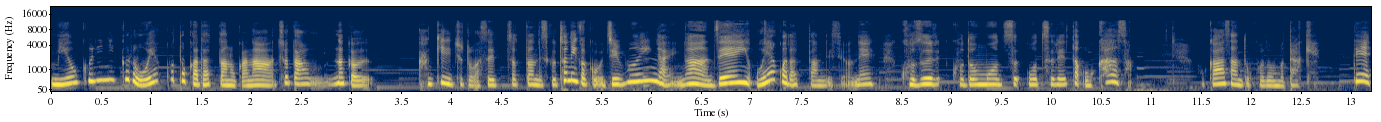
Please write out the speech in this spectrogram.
見送りに来る親子とかだったのかなちょっと、なんか、はっきりちょっと忘れちゃったんですけど、とにかく自分以外が全員親子だったんですよね。子ず子供を連れたお母さん。お母さんと子供だけで、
